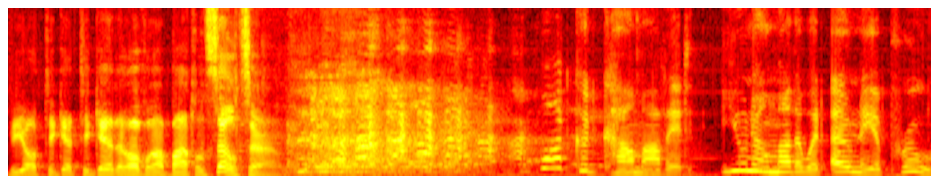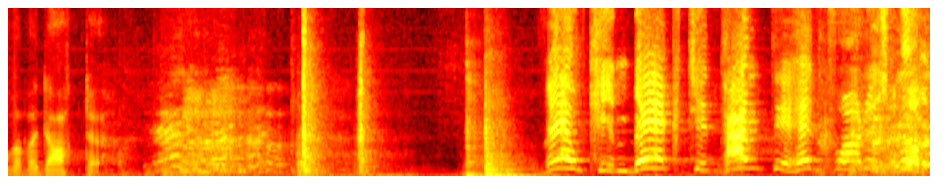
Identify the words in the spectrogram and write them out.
we ought to get together over a bottle seltzer. What could come of it? You know Mother would only approve of a doctor. Welcome back to Tante Headquarters Book.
